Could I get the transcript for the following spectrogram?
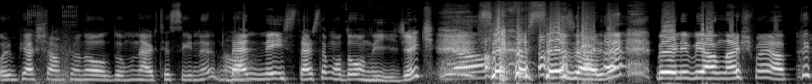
Olimpiyat şampiyonu olduğumun ertesi günü Aa. ben ne istersem o da onu yiyecek. söz, söz verdi. Böyle bir anlaşma yaptık.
